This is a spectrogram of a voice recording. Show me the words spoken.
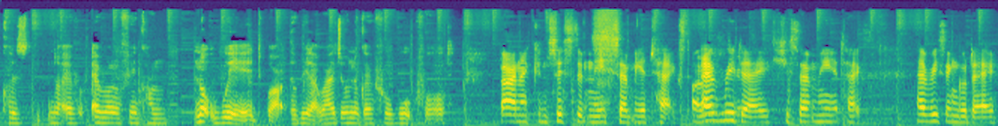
because not every, everyone will think I'm not weird, but they'll be like, why do you want to go for a walk for? Anna consistently sent me a text Oh, every yeah. day. She sent me a text every single day.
